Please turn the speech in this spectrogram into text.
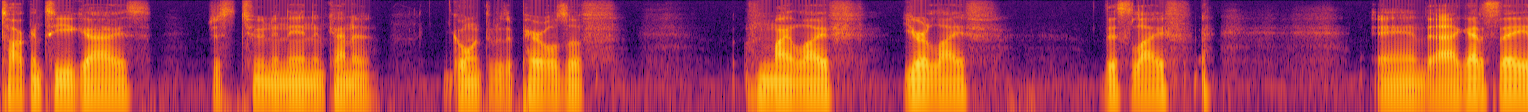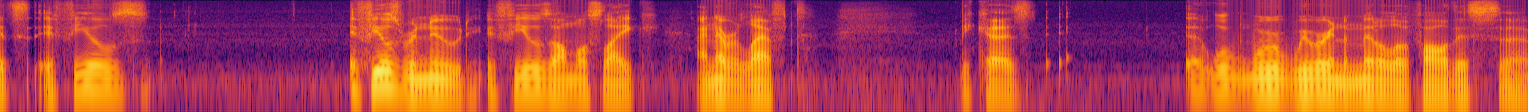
talking to you guys, just tuning in and kind of going through the perils of my life, your life, this life. and I got to say it's it feels it feels renewed. It feels almost like I never left because uh, we we were in the middle of all this uh,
